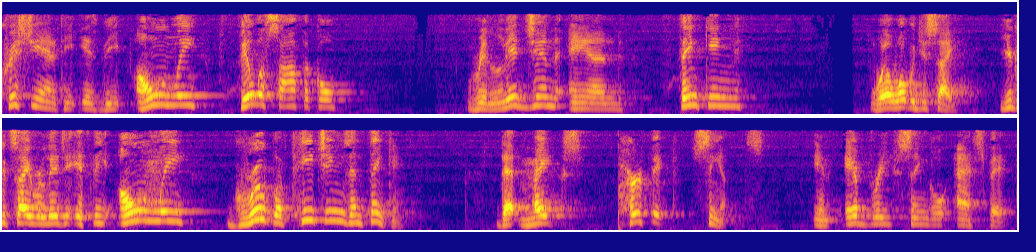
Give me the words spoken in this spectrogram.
Christianity is the only philosophical religion and thinking. Well, what would you say? You could say religion. It's the only group of teachings and thinking that makes perfect sense in every single aspect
